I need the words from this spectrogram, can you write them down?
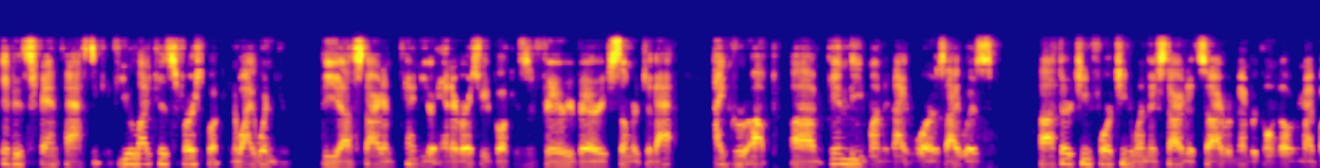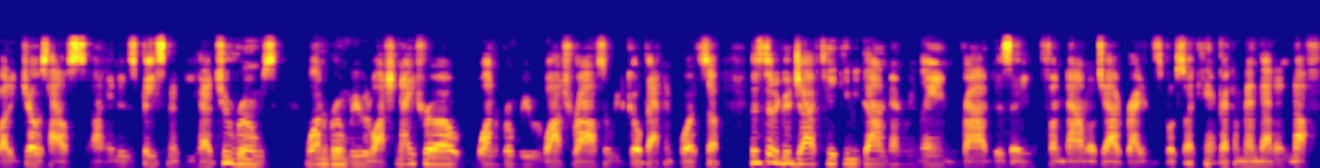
It is fantastic. If you liked his first book, and why wouldn't you? The uh, Stardom 10 year anniversary book is very, very similar to that. I grew up um, in the Monday Night Wars. I was uh, 13, 14 when they started. So I remember going over to my buddy Joe's house uh, in his basement. He had two rooms. One room we would watch Nitro, one room we would watch Raw. So we'd go back and forth. So this did a good job taking me down memory lane. Rob does a phenomenal job writing this book. So I can't recommend that enough.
